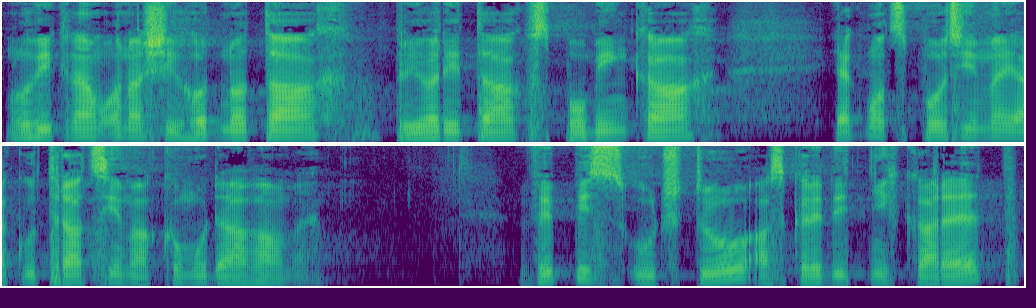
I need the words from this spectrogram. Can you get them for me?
Mluví k nám o našich hodnotách, prioritách, vzpomínkách, jak moc spoříme, jak utracíme a komu dáváme. Vypis z účtu a z kreditních karet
